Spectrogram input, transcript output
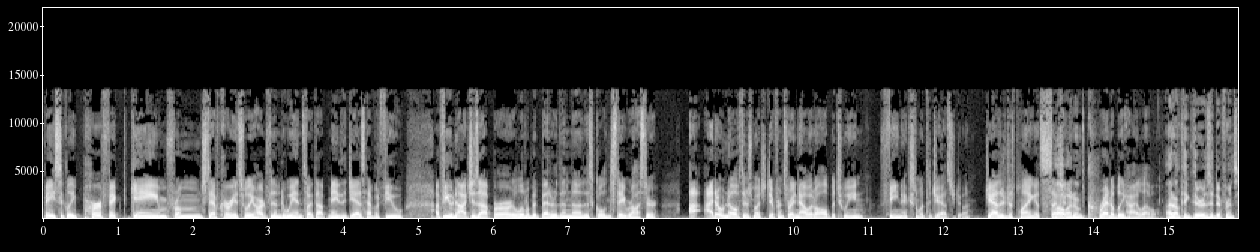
basically perfect game from Steph Curry, it's really hard for them to win. So I thought maybe the Jazz have a few a few notches up or a little bit better than uh, this Golden State roster. I, I, don't know if there's much difference right now at all between Phoenix and what the Jazz are doing. Jazz are just playing at such oh, an incredibly high level. I don't think there is a difference.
